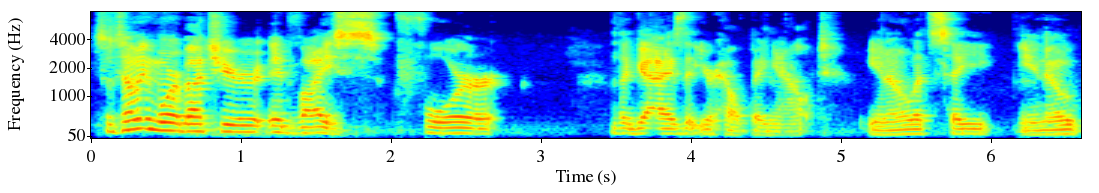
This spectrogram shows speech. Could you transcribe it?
So tell me more about your advice for the guys that you're helping out. You know, let's say you know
